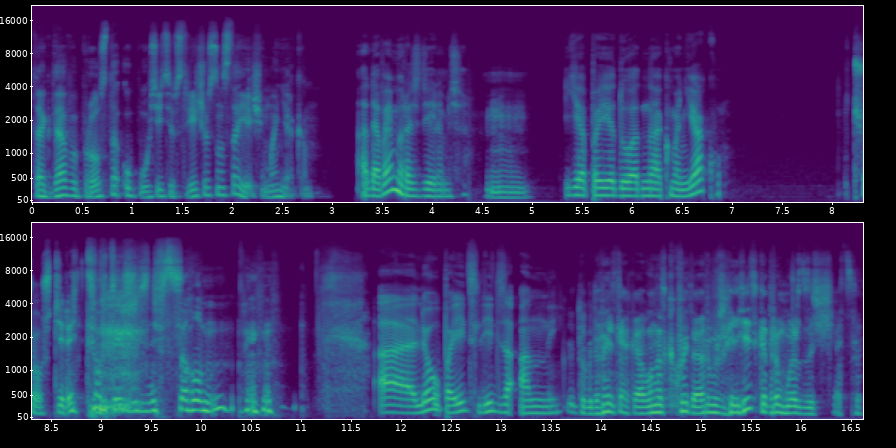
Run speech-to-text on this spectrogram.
тогда вы просто упустите встречу с настоящим маньяком. А давай мы разделимся. Мгм. Я поеду одна к маньяку. Че уж терять-то в этой жизни в целом. А Лёва поедет следить за Анной. Только давайте так, а у нас какое-то оружие есть, которое может защищаться?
